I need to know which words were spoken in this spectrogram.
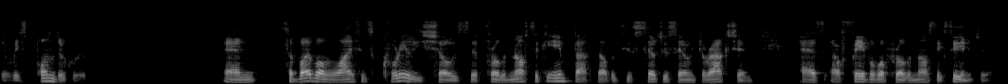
the responder group. And survival analysis clearly shows the prognostic impact of this cell-to-cell interaction as a favorable prognostic signature.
